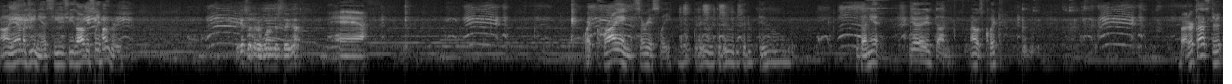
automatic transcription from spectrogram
I am a genius. She, she's obviously hungry. I guess I better warm this thing up. Nah. Quit crying, seriously. You done yet? Yeah, it's done. That was quick. Better test it.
